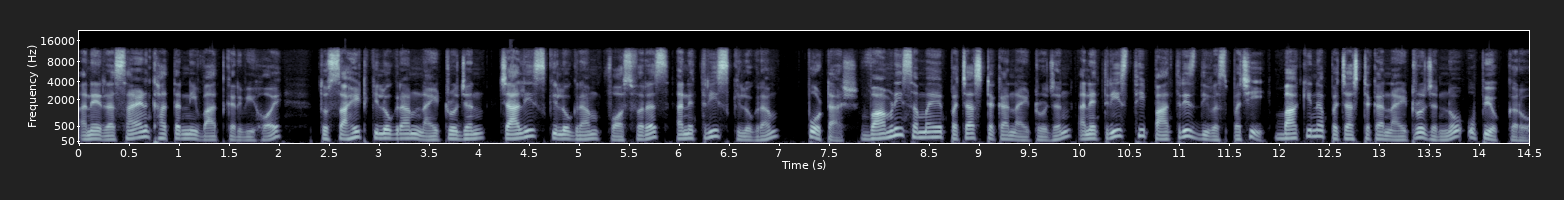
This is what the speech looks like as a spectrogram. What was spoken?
અને રસાયણ ખાતરની વાત કરવી હોય તો સાહીઠ કિલોગ્રામ નાઇટ્રોજન, ચાલીસ કિલોગ્રામ ફોસ્ફરસ અને ત્રીસ કિલોગ્રામ પોટાશ. વાવણી સમયે પચાસ ટકા નાઇટ્રોજન અને ત્રીસથી પાંત્રીસ દિવસ પછી બાકીના પચાસ ટકા નાઇટ્રોજનનો ઉપયોગ કરો.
